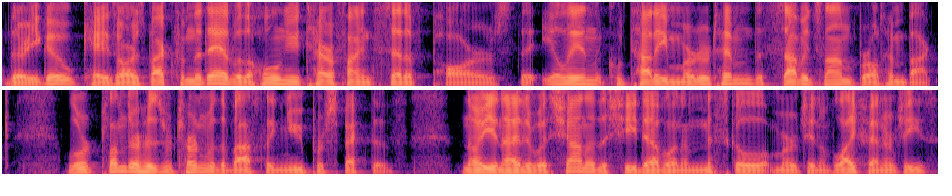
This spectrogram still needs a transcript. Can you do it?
there you go. Ka-Zar is back from the dead with a whole new terrifying set of powers. The alien Kotati murdered him, the Savage Land brought him back. Lord Plunder has returned with a vastly new perspective. Now united with Shanna the She Devil in a mystical merging of life energies,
